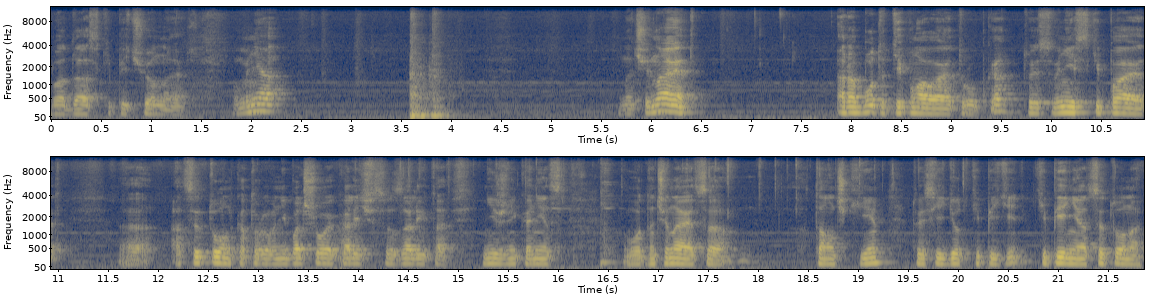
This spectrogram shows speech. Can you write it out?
Вода скипяченная. У меня начинает работать тепловая трубка. То есть в ней вскипает э, ацетон, которого небольшое количество залито, нижний конец. Вот начинается толчки, то есть идет кипение ацетона.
